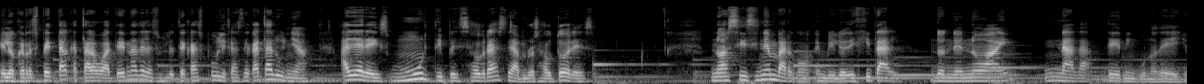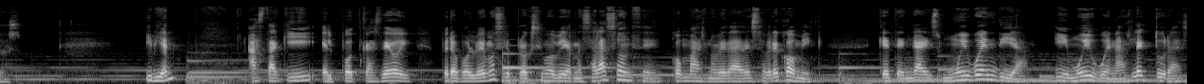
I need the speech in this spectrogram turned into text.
En lo que respecta al catálogo Atena de las bibliotecas públicas de Cataluña, hallaréis múltiples obras de ambos autores. No así, sin embargo, en Bibliodigital, donde no hay nada de ninguno de ellos. Y bien, hasta aquí el podcast de hoy, pero volvemos el próximo viernes a las 11 con más novedades sobre cómic. Que tengáis muy buen día y muy buenas lecturas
